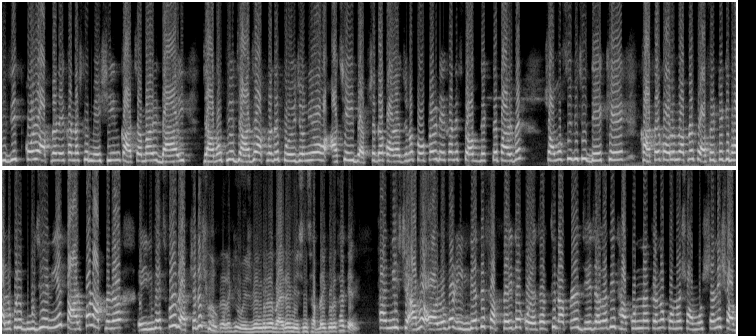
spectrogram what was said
ভিজিট করে আপনারা এখানে আসলে মেশিন কাঁচামাল, ডাই যাবতীয় যা যা আপনাদের প্রয়োজনীয় আছে এই ব্যবসাটা করার জন্য টোটাল এখানে স্টক দেখতে পারবেন। সমস্ত কিছু দেখে খাতা কলমে আপনার প্রফিটটাকে ভালো করে বুঝিয়ে নিয়ে তারপর আপনারা ইনভেস্ট করে ব্যবসাটা শুরু আপনারা কি ওয়েস্ট বেঙ্গলের বাইরে মেশিন সাপ্লাই করে থাকেন? হ্যাঁ নিশ্চয়ই। আমরা অল ওভার ইন্ডিয়াতে সাপ্লাইটা করে থাকছেন আপনারা যে জায়গাতেই থাকুন না কেন, কোনো সমস্যা নেই। সব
